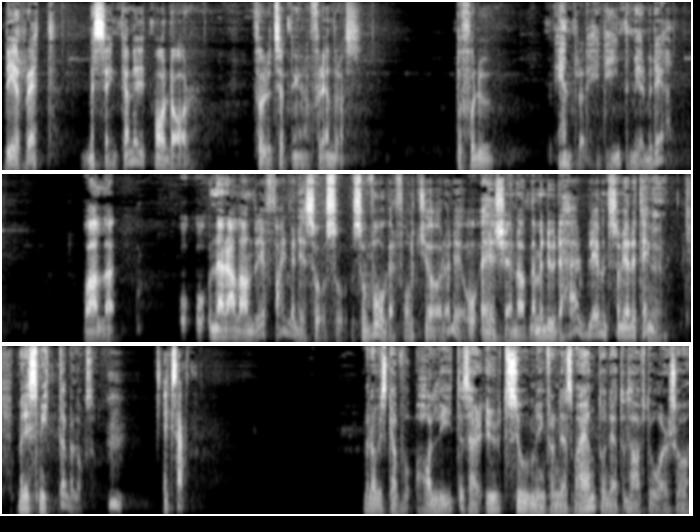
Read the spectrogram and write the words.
Det är rätt. Men sen kan det i ett par dagar förutsättningarna förändras. Då får du ändra dig, det är inte mer med det. Och, alla, och, och när alla andra är fine med det så, så, så, vågar folk göra det och erkänna att nej men du, det här blev inte som vi hade tänkt. Nej. Men det smittar väl också? Mm. Exakt. Men om vi ska ha lite så här utzoomning från det som har hänt under ett och ett halvt år så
